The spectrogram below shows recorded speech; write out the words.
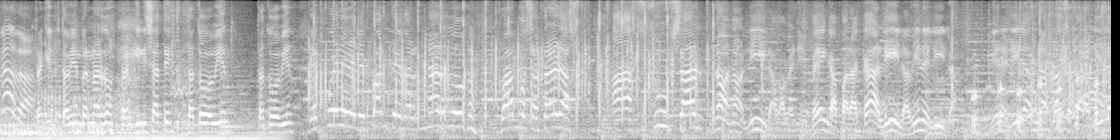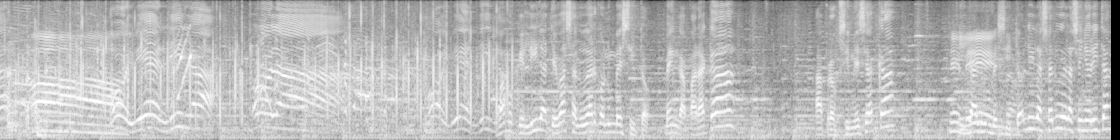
Nada. Tranquilo, ¿está bien, Bernardo? Tranquilízate, ¿está todo bien? ¿Está todo bien? Después del elefante Bernardo, vamos a traer a, a Susan. No, no, Lila va a venir. Venga para acá, Lila, viene Lila. Viene Lila, un aplauso para Lila. Ah. Muy bien, Lila. Hola. Muy bien, Lila. Vamos que Lila te va a saludar con un besito. Venga para acá. Aproxímese acá. Qué y dale un besito. Lila, salude a la señorita.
